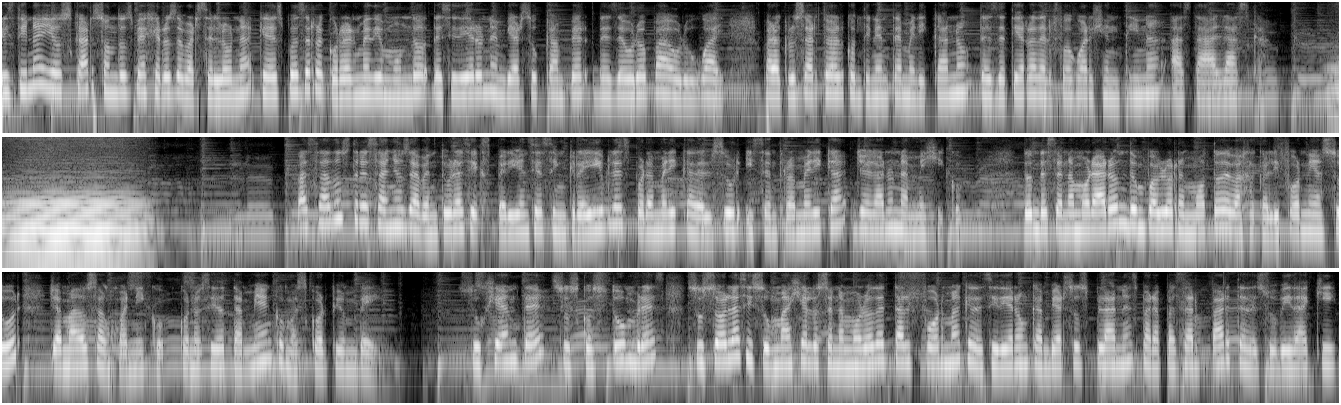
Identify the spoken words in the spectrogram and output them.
Cristina y Oscar son dos viajeros de Barcelona que después de recorrer medio mundo decidieron enviar su camper desde Europa a Uruguay para cruzar todo el continente americano desde Tierra del Fuego Argentina hasta Alaska. Pasados tres años de aventuras y experiencias increíbles por América del Sur y Centroamérica, llegaron a México, donde se enamoraron de un pueblo remoto de Baja California Sur llamado San Juanico, conocido también como Scorpion Bay. Su gente, sus costumbres, sus olas y su magia los enamoró de tal forma que decidieron cambiar sus planes para pasar parte de su vida aquí,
